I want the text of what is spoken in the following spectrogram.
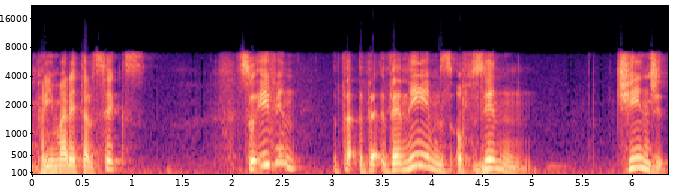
premarital sex. So even the, the, the names of sin changed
